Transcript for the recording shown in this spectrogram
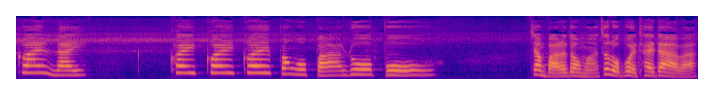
快来，快快快帮我拔萝卜。这样拔得动吗？这萝卜也太大了吧！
